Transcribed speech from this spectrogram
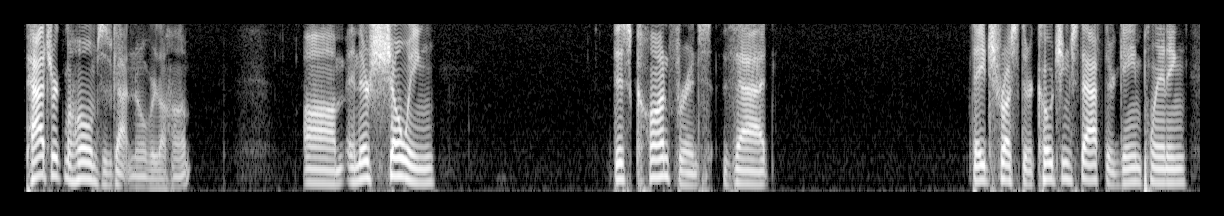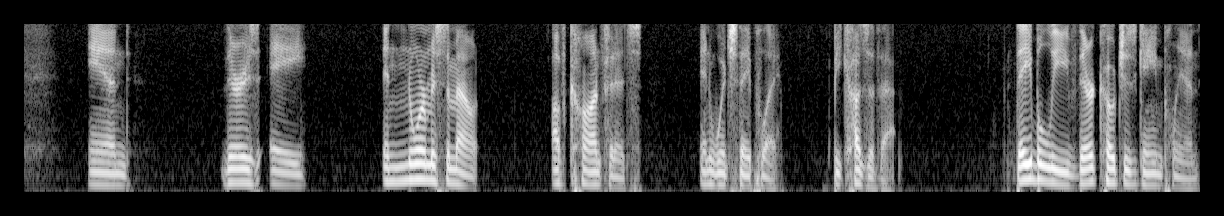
Patrick Mahomes has gotten over the hump. Um, and they're showing this conference that they trust their coaching staff, their game planning, and there is a enormous amount of confidence in which they play because of that. They believe their coach's game plan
